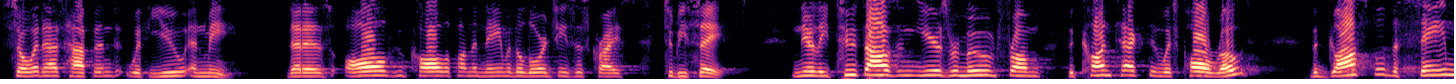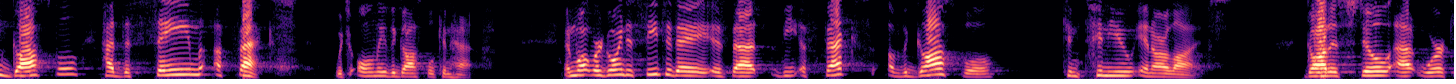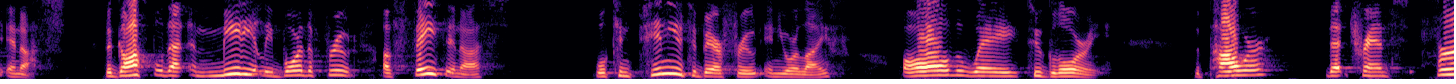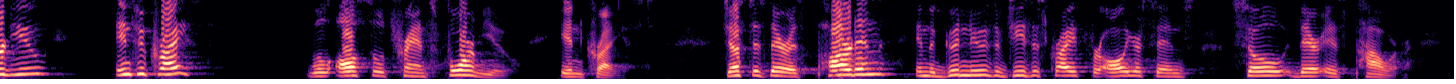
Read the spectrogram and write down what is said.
so it has happened with you and me. That is, all who call upon the name of the Lord Jesus Christ to be saved. Nearly 2,000 years removed from the context in which Paul wrote, the gospel, the same gospel, had the same effects which only the gospel can have. And what we're going to see today is that the effects of the gospel continue in our lives. God is still at work in us. The gospel that immediately bore the fruit of faith in us will continue to bear fruit in your life all the way to glory. The power that transferred you into Christ will also transform you in Christ. Just as there is pardon in the good news of Jesus Christ for all your sins, so there is power.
